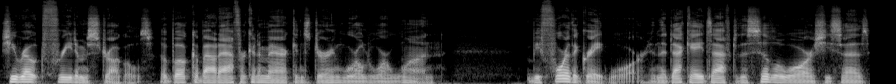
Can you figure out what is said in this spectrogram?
She wrote Freedom Struggles, a book about African Americans during World War I. Before the Great War, in the decades after the Civil War, she says,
